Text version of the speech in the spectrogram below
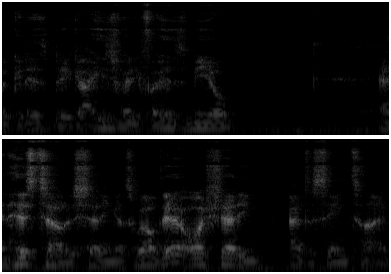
Look at this big guy. He's ready for his meal. And his tail is shedding as well. They're all shedding at the same time.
